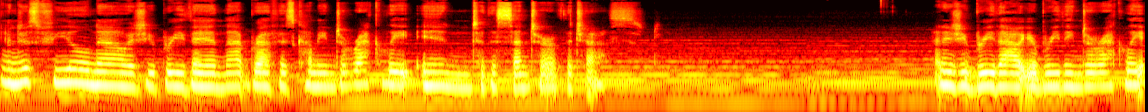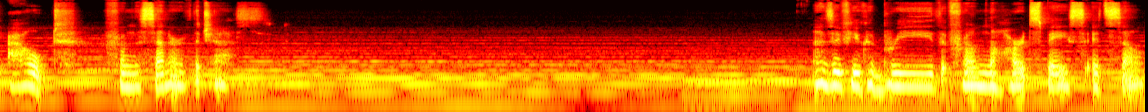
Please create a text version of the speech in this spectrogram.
And just feel now as you breathe in, that breath is coming directly into the center of the chest. And as you breathe out, you're breathing directly out from the center of the chest. As if you could breathe from the heart space itself.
